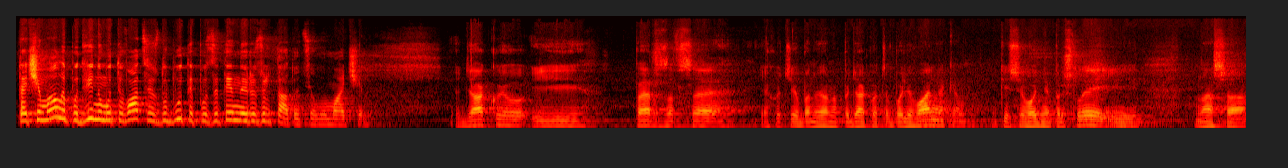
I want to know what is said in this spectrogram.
та чи мали подвійну мотивацію здобути позитивний результат у цьому матчі? Дякую. І перш за все я хотів би, мабуть, подякувати вболівальникам, які сьогодні прийшли. І наша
